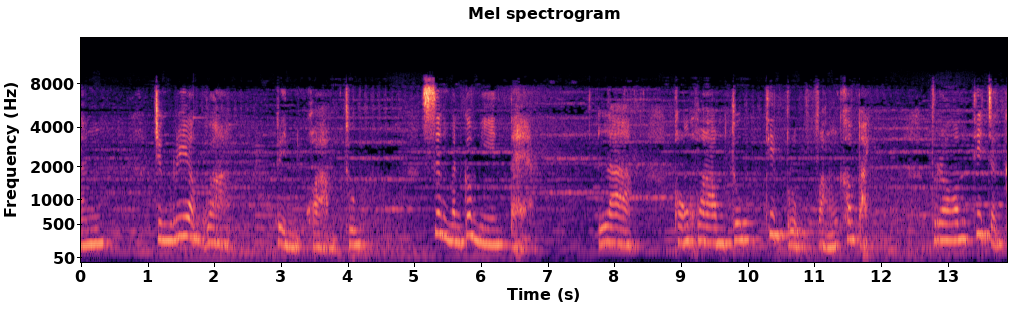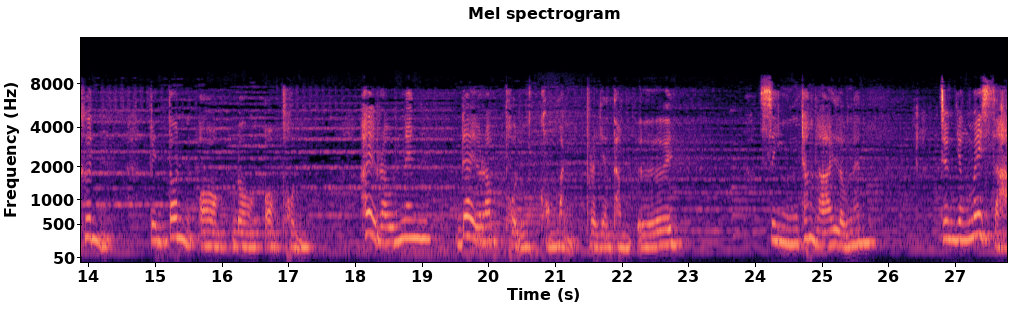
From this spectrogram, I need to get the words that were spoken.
นั้น จึงเรียกว่าเป็นความทุกข์ ซึ่งมันก็มีแต่ลากของความทุกข์ที่ปลูกฝังเข้าไป พร้อมที่จะขึ้น เป็นต้นออกดอกออกผล ให้เราเน้นได้รับผลของมันพระยธรรมเอ๋ย สิ่งทั้งหลายเหล่านั้น จึงยังไม่สา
